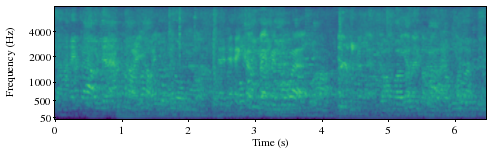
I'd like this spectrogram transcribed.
สหายก้าวแย้งหน่อยว่าอยู่ลงแต่ให้ครับไม่ไม่เพราะว่าอกว่าเราเก้าของวันสี่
